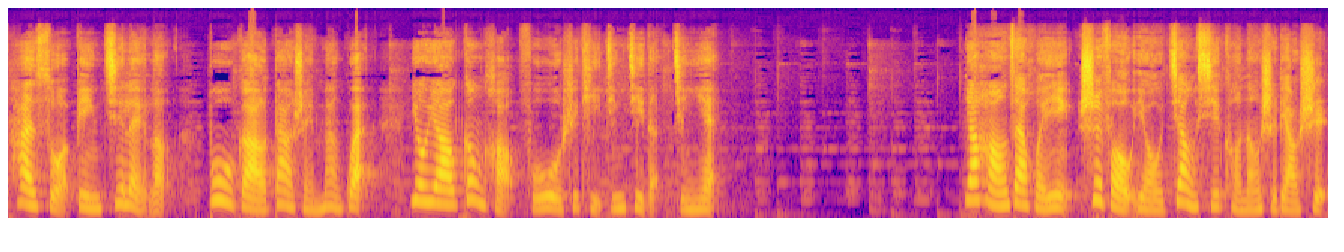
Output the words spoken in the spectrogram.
探索并积累了不搞大水漫灌，又要更好服务实体经济的经验。央行在回应是否有降息可能时表示，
